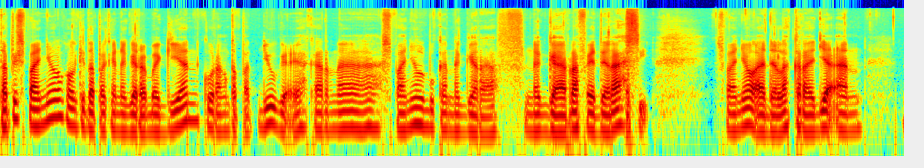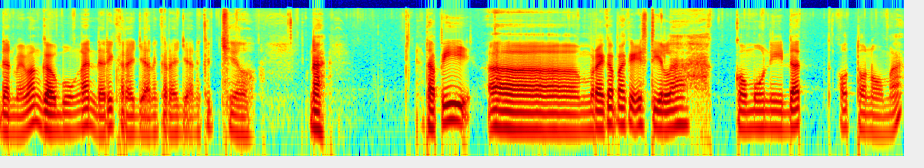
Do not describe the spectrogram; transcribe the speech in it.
Tapi Spanyol kalau kita pakai negara bagian kurang tepat juga ya karena Spanyol bukan negara negara federasi. Spanyol adalah kerajaan dan memang gabungan dari kerajaan-kerajaan kecil. Nah tapi uh, mereka pakai istilah komunidad autonoma.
